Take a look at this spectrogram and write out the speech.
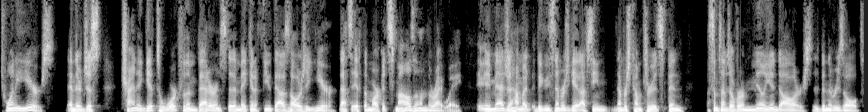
20 years. And they're just trying to get to work for them better instead of making a few thousand dollars a year. That's if the market smiles on them the right way. Imagine how much big these numbers get. I've seen numbers come through. It's been sometimes over a million dollars has been the result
